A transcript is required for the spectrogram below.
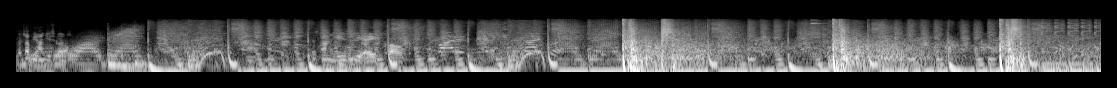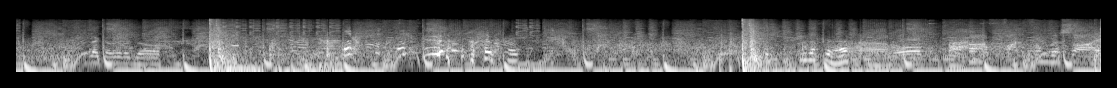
How the behind you, Scott. Just to use the aim call. Like a little girl. Shoot up your head. Uh, Oh, fuck from the side.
